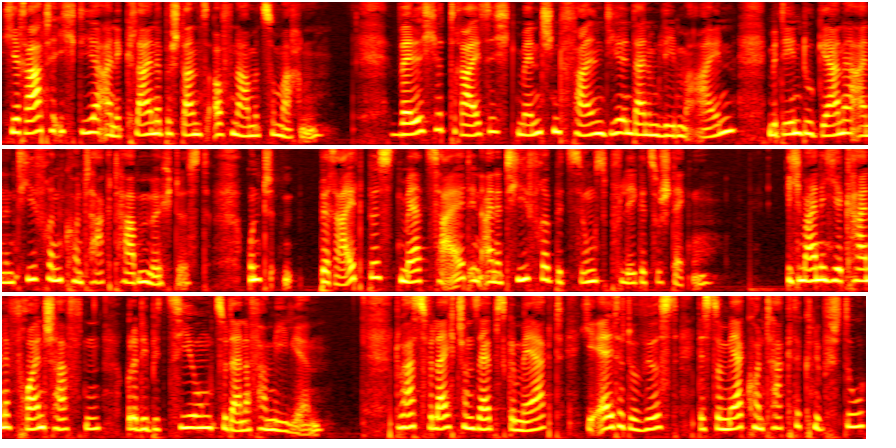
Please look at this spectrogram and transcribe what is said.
Hier rate ich dir, eine kleine Bestandsaufnahme zu machen. Welche 30 Menschen fallen dir in deinem Leben ein, mit denen du gerne einen tieferen Kontakt haben möchtest und bereit bist, mehr Zeit in eine tiefere Beziehungspflege zu stecken? Ich meine hier keine Freundschaften oder die Beziehung zu deiner Familie. Du hast vielleicht schon selbst gemerkt, je älter du wirst, desto mehr Kontakte knüpfst du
